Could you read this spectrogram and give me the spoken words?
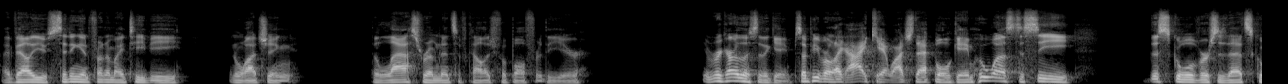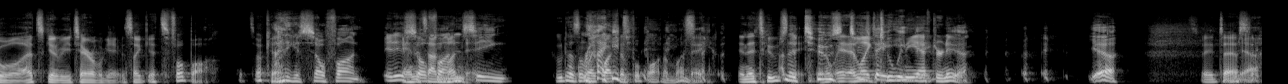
I value sitting in front of my TV and watching the last remnants of college football for the year, regardless of the game. Some people are like, I can't watch that bowl game. Who wants to see this school versus that school? That's going to be a terrible game. It's like it's football. It's okay. I think it's so fun. It is And so on fun Monday. seeing Who doesn't like watching football on a Monday and a Tuesday, Tues- and, and like Tuesday two in the afternoon? Yeah. It's fantastic. Yeah.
